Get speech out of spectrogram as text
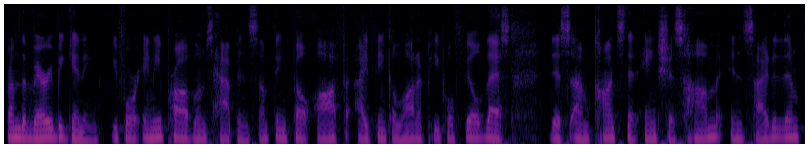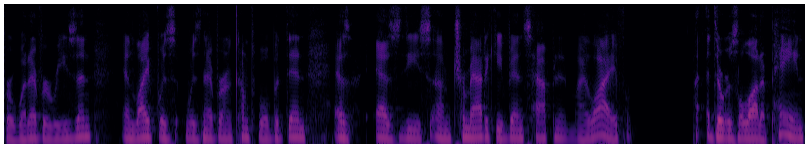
From the very beginning, before any problems happened, something felt off. I think a lot of people feel this this um, constant anxious hum inside of them for whatever reason, and life was was never uncomfortable. But then, as as these um, traumatic events happened in my life, there was a lot of pain.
